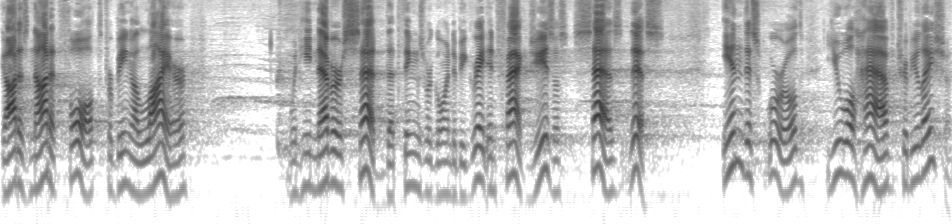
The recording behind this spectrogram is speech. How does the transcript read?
God is not at fault for being a liar when He never said that things were going to be great. In fact, Jesus says this In this world you will have tribulation.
